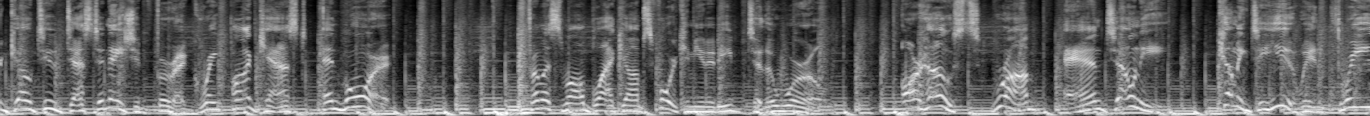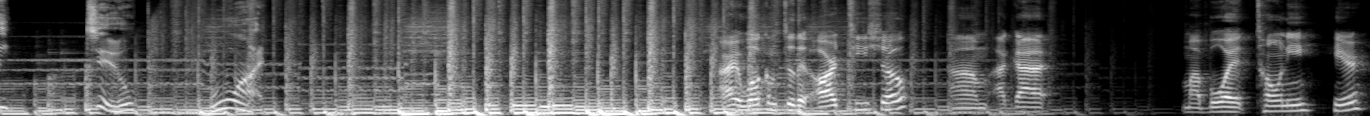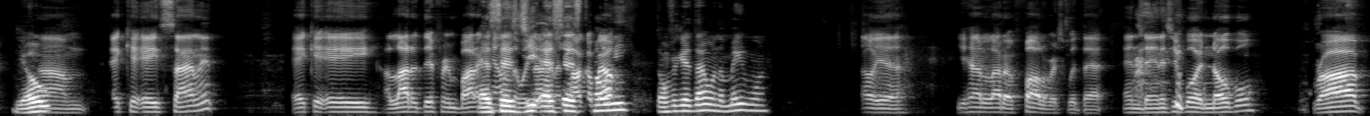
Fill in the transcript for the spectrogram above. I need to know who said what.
Speaker 1: your go to destination for a great podcast and more. From a small Black Ops 4 community to the world. Our hosts, Rob and Tony, coming to you in three, two, one.
Speaker 2: All right, welcome to the RT show. Um, I got my boy Tony here.
Speaker 3: Yo.
Speaker 2: Um, aka Silent, aka a lot of different bot accounts.
Speaker 3: SSG SS. Tony. Don't forget that one, the main one.
Speaker 2: Oh yeah, you had a lot of followers with that. And then it's your boy Noble, Rob,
